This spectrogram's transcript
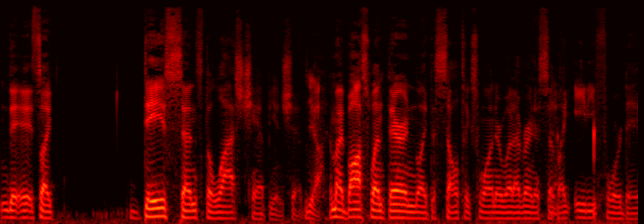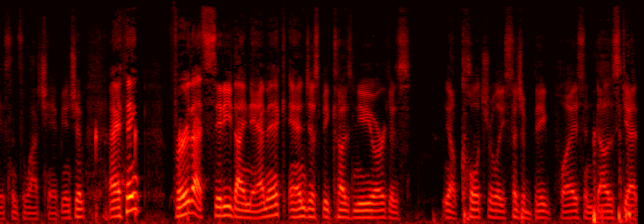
it's like days since the last championship. Yeah. And my boss went there and like the Celtics won or whatever, and it said like 84 days since the last championship. And I think for that city dynamic, and just because New York is, you know, culturally such a big place and does get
